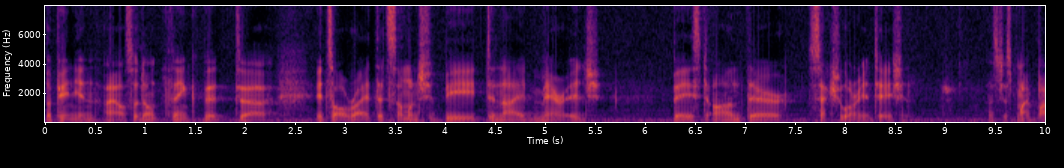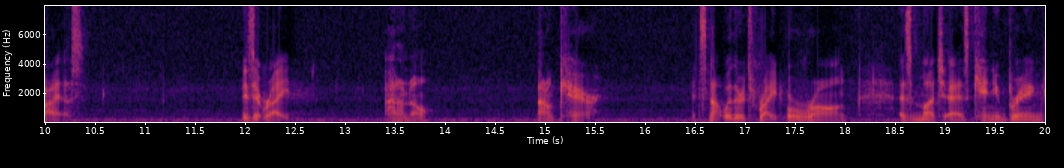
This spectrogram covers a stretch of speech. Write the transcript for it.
opinion, I also don't think that uh, it's all right that someone should be denied marriage based on their sexual orientation. That's just my bias. Is it right? I don't know. I don't care. It's not whether it's right or wrong, as much as can you bring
